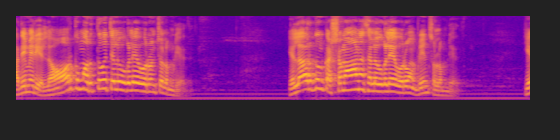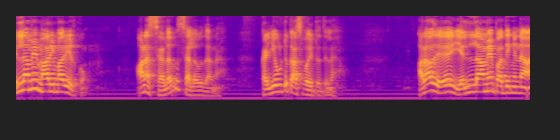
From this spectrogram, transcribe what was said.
அதேமாரி எல்லாருக்கும் மருத்துவ செலவுகளே வரும்னு சொல்ல முடியாது. எல்லாருக்கும் கஷ்டமான செலவுகளே வரும் அப்படின்னு சொல்ல முடியாது. எல்லாமே மாறி மாறி இருக்கும். ஆனால் செலவு செலவு தானே. கையை விட்டு காசு போயிட்டதில்ல அதாவது எல்லாமே பார்த்திங்கன்னா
